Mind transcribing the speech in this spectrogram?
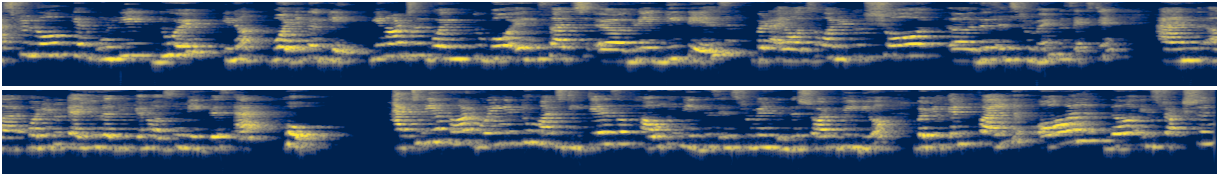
astrolabe can only do it in a vertical plane. We're not just going to go in such uh, great details but I also wanted to show uh, this instrument, the sextant and uh, wanted to tell you that you can also make this at home. Actually, I'm not going into much details of how to make this instrument in this short video, but you can find all the instruction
